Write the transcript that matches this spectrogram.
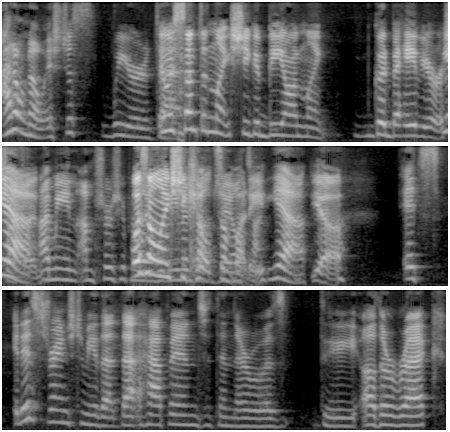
I don't know. It's just weird. That, It was something like she could be on like good behavior or yeah, something. I mean, I'm sure she probably Wasn't like she killed somebody. time. Yeah, yeah. it's it is strange to me that that happened. Then there was the other wreck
